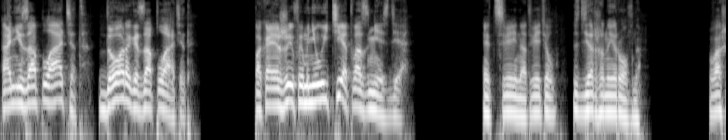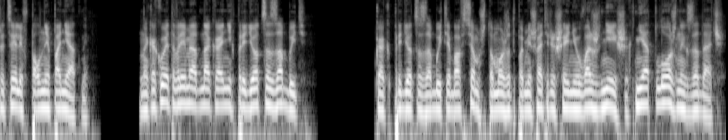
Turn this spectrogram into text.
Они заплатят, дорого заплатят. Пока я жив, им не уйти от возмездия. Эдсвейн ответил сдержанно и ровно. Ваши цели вполне понятны. На какое-то время, однако, о них придется забыть. Как придется забыть обо всем, что может помешать решению важнейших, неотложных задач.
